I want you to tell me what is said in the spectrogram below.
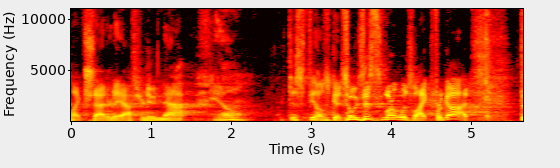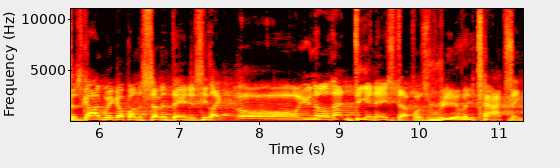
like, Saturday afternoon nap, you know? It just feels good. So, is this what it was like for God? Does God wake up on the seventh day and is he like, oh, you know, that DNA stuff was really taxing.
